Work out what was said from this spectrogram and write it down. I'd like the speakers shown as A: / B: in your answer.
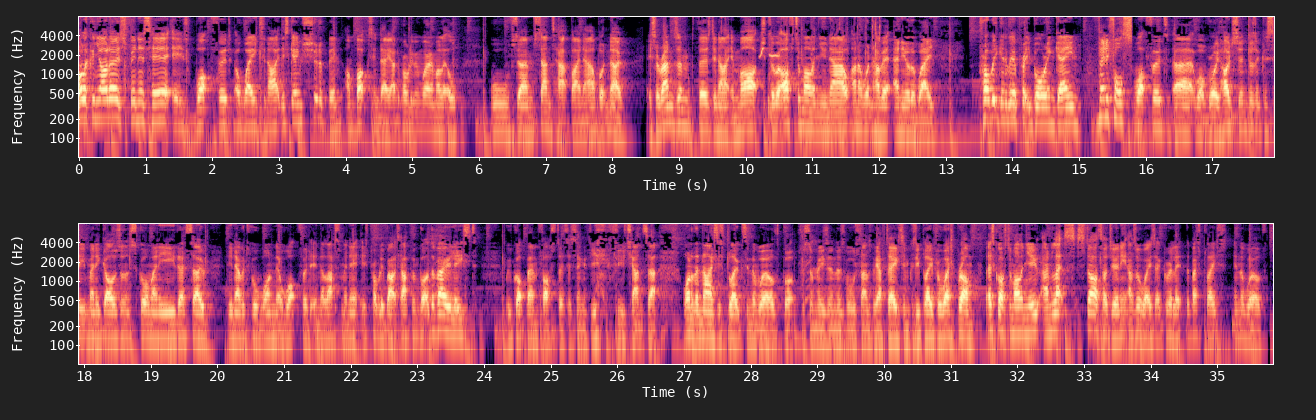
A: Hola Canados, Finerrz here. It is Watford away tonight. This game should have been on Boxing Day. I'd have probably been wearing my little Wolves um, Santa hat by now, but no. It's a random Thursday night in March, so we're off to Molineux now, and I wouldn't have it any other way. Probably going to be a pretty boring game.
B: Very false.
A: Watford, uh, well, Roy Hodgson doesn't concede many goals, doesn't score many either, so the inevitable 1-0 Watford in the last minute is probably about to happen, but at the very least, we've got Ben Foster to sing a few, few chants at. One of the nicest blokes in the world, but for some reason, as Wolves fans, we have to hate him because he played for West Brom. Let's go off to Molineux and let's start our journey, as always, at Grill It, the best place in the world.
